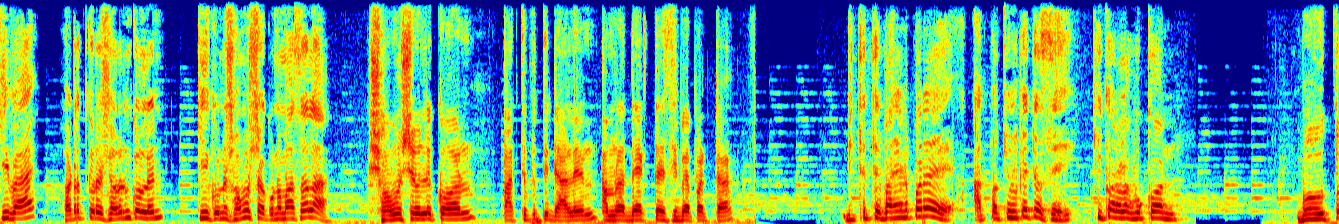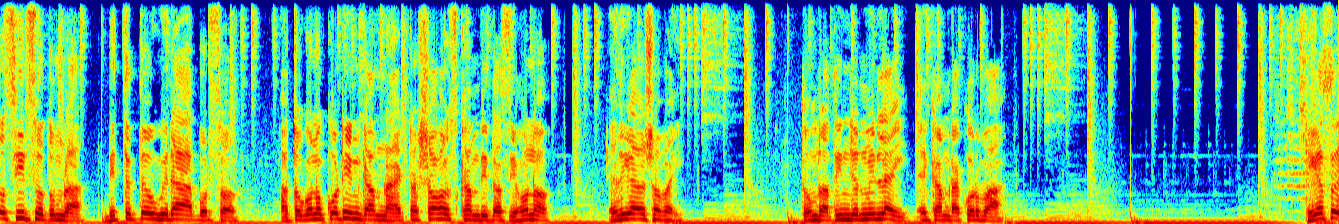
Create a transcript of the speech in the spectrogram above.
কি ভাই? হঠাৎ করে স্মরণ করলেন? কি কোনো সমস্যা কোনো মাসালা? সমস্যা হলে কন? পাত্তি পুত্তি ডালেন আমরা দেখতেছি ব্যাপারটা। ভিতরতে বানানোর পরে পা চুলকাইতেছে কি করা লাগবো কন? বহুত তো শীর্ষ তোমরা ভিত্তিতেও ঘুরা পড়ছ। অত কোনো কঠিন কাম না একটা সহজ কাম দিতাছি হন? এদিকে আও সবাই। তোমরা তিনজন মিললাই এই কামটা করবা। ঠিক আছে?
